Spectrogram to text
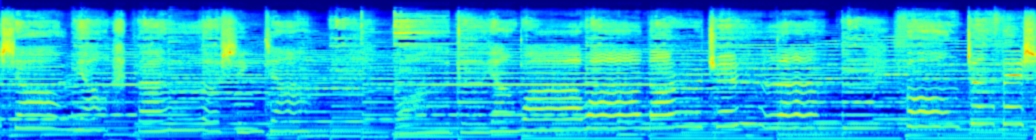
小鸟搬了新家，我的洋娃娃哪儿去了？风筝飞上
